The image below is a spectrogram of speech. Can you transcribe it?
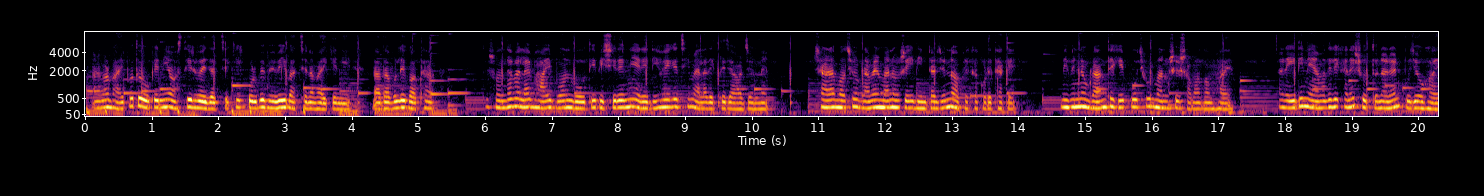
আর আমার ভাইপো তো ওকে নিয়ে অস্থির হয়ে যাচ্ছে। কি করবে ভেবেই পাচ্ছে না ভাইকে নিয়ে। দাদা বলে কথা। তো সন্ধ্যাবেলায় ভাই, বোন, বৌদি, পিসিদের নিয়ে রেডি হয়ে গেছি মেলা দেখতে যাওয়ার জন্যে। সারা বছর গ্রামের মানুষ এই দিনটার জন্য অপেক্ষা করে থাকে। বিভিন্ন গ্রাম থেকে প্রচুর মানুষের সমাগম হয়। আর এই দিনে আমাদের এখানে সত্যনারায়ণ পুজোও হয়।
